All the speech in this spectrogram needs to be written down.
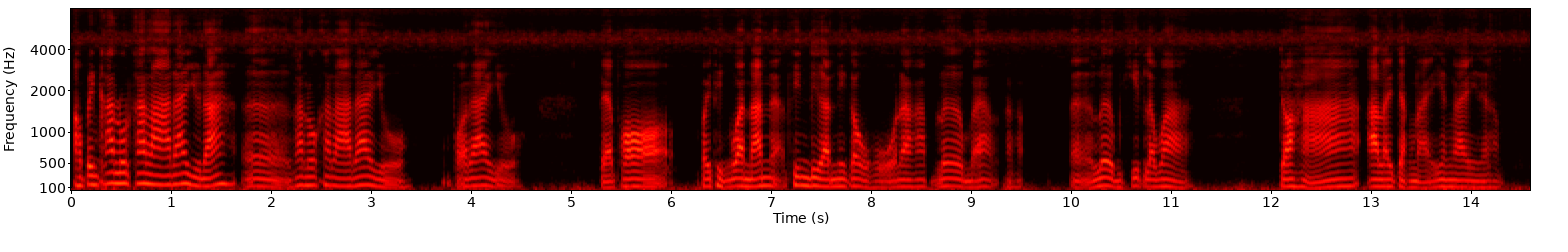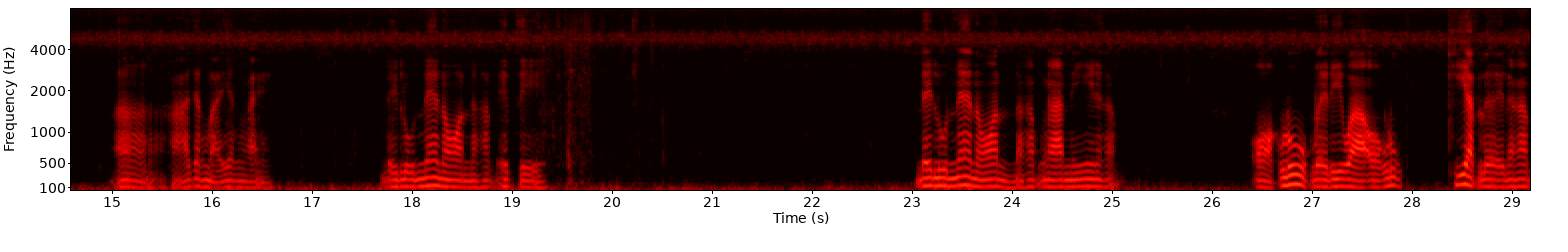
เอาเป็นค่ารถค่าลาได้อยู่นะเออค่ารถค่าลาได้อยู่ พอได้อยู่ แต่พอไปถึงวันนั้นเนี่ยสิ้นเดือนนี่ก็โอ้โหนะครับ เริ่มแล้วนะครับ เออเริ่มคิดแล้วว่า จะหาอะไรจากไหนยังไงนะครับ อ่า หาจากไหนยังไง ได้ลุ้นแน่นอนนะครับ FC ได้ลุ้นแน่นอนนะครับ งานนี้นะครับ ออกลูกเลยดีกว่า ออกลูกเครียดเลยนะครับ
